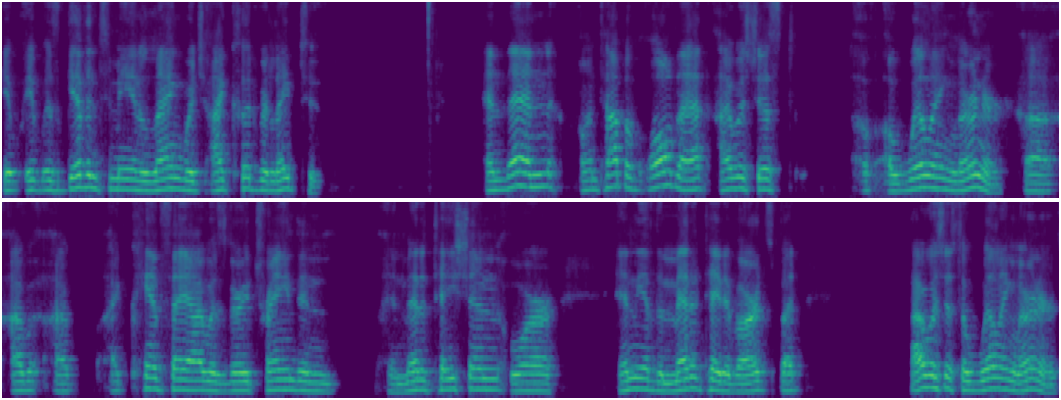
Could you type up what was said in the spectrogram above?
It, it was given to me in a language I could relate to. And then on top of all that, I was just a, a willing learner. Uh, I, I, I can't say I was very trained in, in meditation or any of the meditative arts, but I was just a willing learner,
